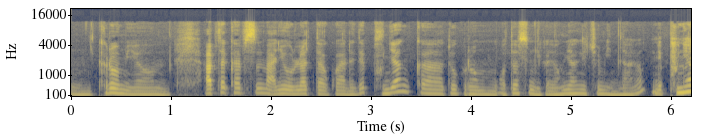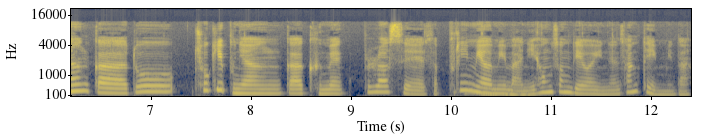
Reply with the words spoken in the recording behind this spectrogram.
음, 그러면 앞자값은 많이 올랐다고 하는데 분양가도 그럼 어떻습니까? 영향이 좀 있나요? 네, 분양가도 초기 분양가 금액 플러스에서 프리미엄이 음. 음. 많이 형성되어 있는 상태입니다.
